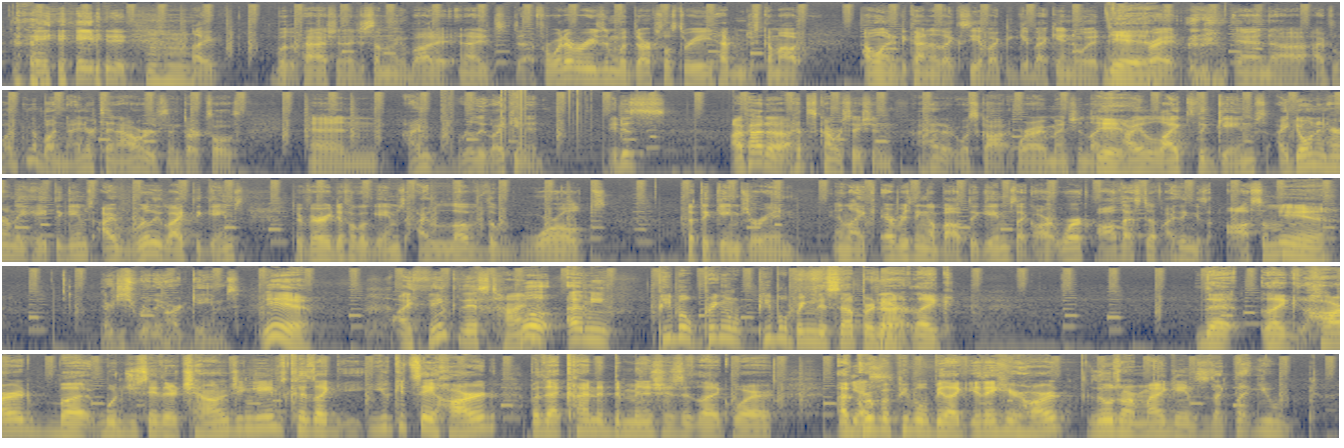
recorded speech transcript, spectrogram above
I hated it Mhm. like with a passion. I just something about it, and I just, uh, for whatever reason with Dark Souls 3 having just come out. I wanted to kind of like see if I could get back into it and Yeah. try it. and uh, I've logged in about nine or ten hours in Dark Souls, and I'm really liking it. It is. I've had a I had this conversation I had it with Scott where I mentioned like Yeah. I like the games. I don't inherently hate the games. I really like the games. They're very difficult games. I love the worlds that the games are in and like everything about the games, like artwork, all that stuff. I think is awesome. Yeah. They're just really hard games. Yeah. I think this time. Well, I mean, people bring people bring this up or Fair. not like that like hard, but wouldn't you say they're challenging games? Because like you could say hard, but that kind of diminishes it. Like where a Yes. group of people would be like, if they hear hard, those aren't my games. It's like, but you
